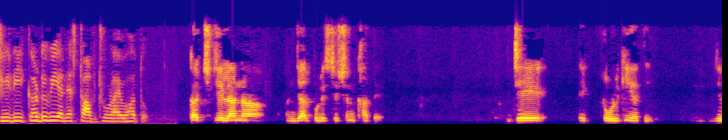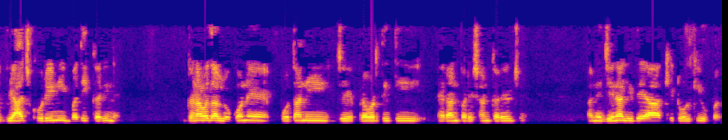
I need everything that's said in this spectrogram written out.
GD Gadhvi અને સ્ટાફ જોડાયો હતો. કચ્છ જિલ્લાના અંજાર પોલીસ સ્ટેશન ખાતે જે એક ટોળકી હતી, જે વ્યાજખોરીની બધી કરીને ઘણા બધા લોકોને પોતાની જે પ્રવૃત્તિથી હેરાન પરેશાન કરેલ છે. અને જેના લીધે આ આખી ટોળકી ઉપર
